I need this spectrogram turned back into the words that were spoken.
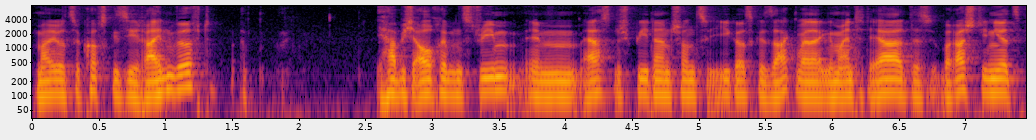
Mario Zukowski sie reinwirft. Habe ich auch im Stream im ersten Spiel dann schon zu Igos gesagt, weil er gemeint hat, ja, das überrascht ihn jetzt,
